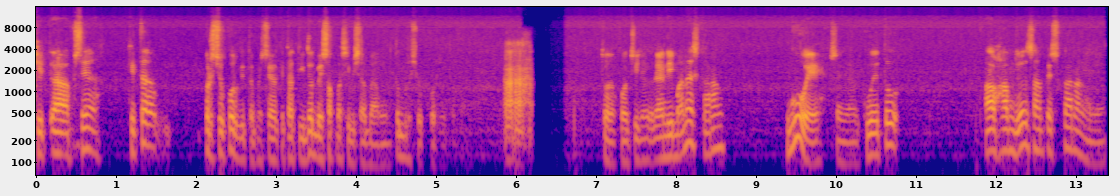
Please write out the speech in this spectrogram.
kita apa sih kita bersyukur gitu misalnya kita tidur besok masih bisa bangun itu bersyukur gitu. Ah, Itu lah kuncinya. Dan di mana sekarang gue misalnya gue itu alhamdulillah sampai sekarang ya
